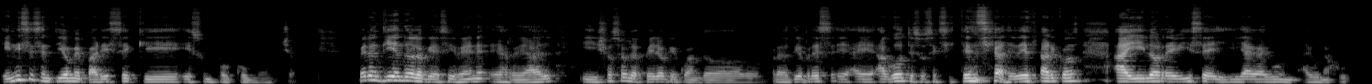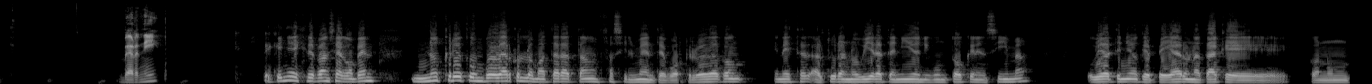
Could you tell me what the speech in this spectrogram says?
en ese sentido me parece que es un poco mucho. Pero entiendo lo que decís, Ben, es real. Y yo solo espero que cuando Predator Press eh, eh, agote sus existencias de Death Darkons, ahí lo revise y le haga algún, algún ajuste. Bernie. Pequeña discrepancia con Ben. No creo que un Arcon lo matara tan fácilmente, porque el Arcon en esta altura no hubiera tenido ningún token encima. Hubiera tenido que pegar un ataque con un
